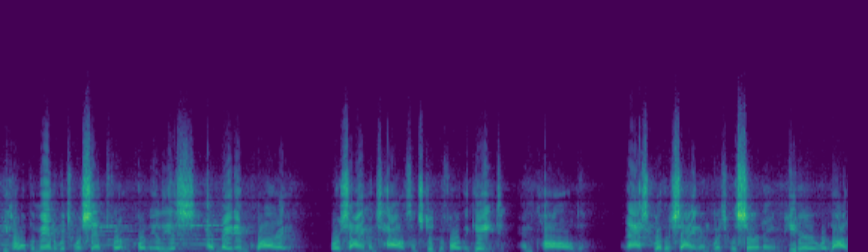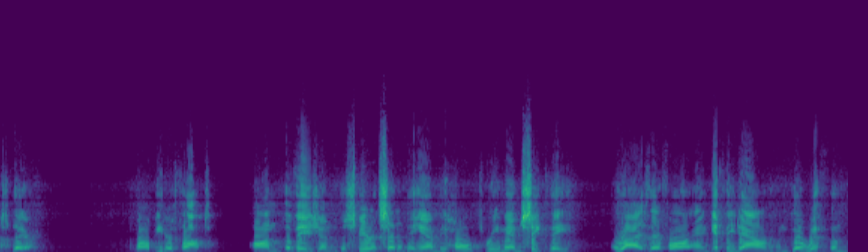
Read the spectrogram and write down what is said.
behold, the men which were sent from Cornelius had made inquiry for Simon's house, and stood before the gate, and called, and asked whether Simon, which was surnamed Peter, were lodged there. While Peter thought on the vision, the Spirit said unto him, Behold, three men seek thee. Arise therefore and get thee down and go with them,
